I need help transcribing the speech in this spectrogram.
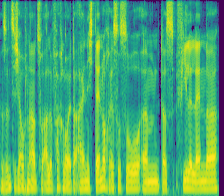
Da sind sich auch nahezu alle Fachleute einig. Dennoch ist es so, ähm, dass viele Länder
